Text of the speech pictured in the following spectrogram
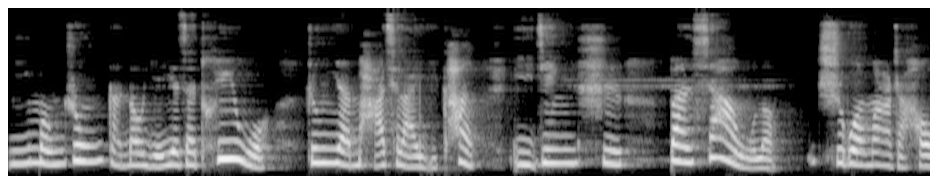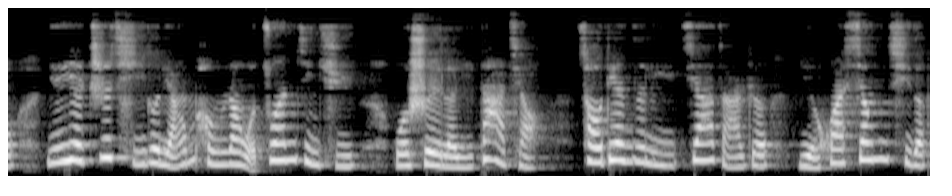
迷蒙中感到爷爷在推我，睁眼爬起来一看，已经是半下午了。吃过蚂蚱后，爷爷支起一个凉棚让我钻进去，我睡了一大觉。草甸子里夹杂着野花香气的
